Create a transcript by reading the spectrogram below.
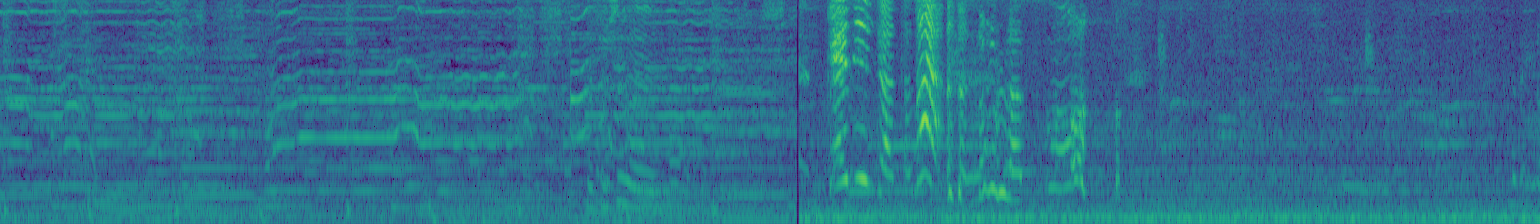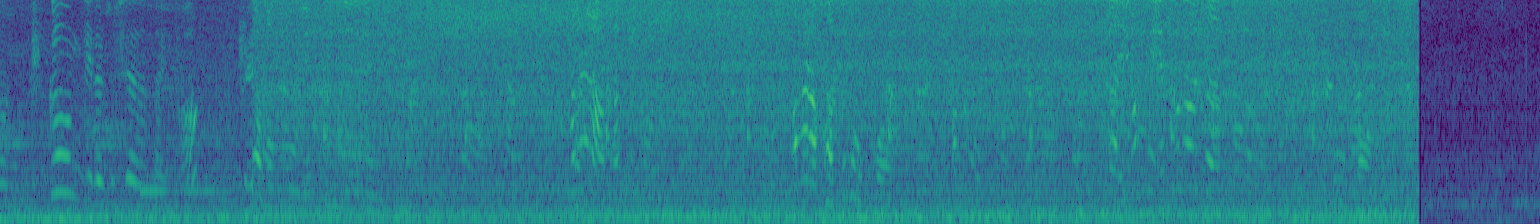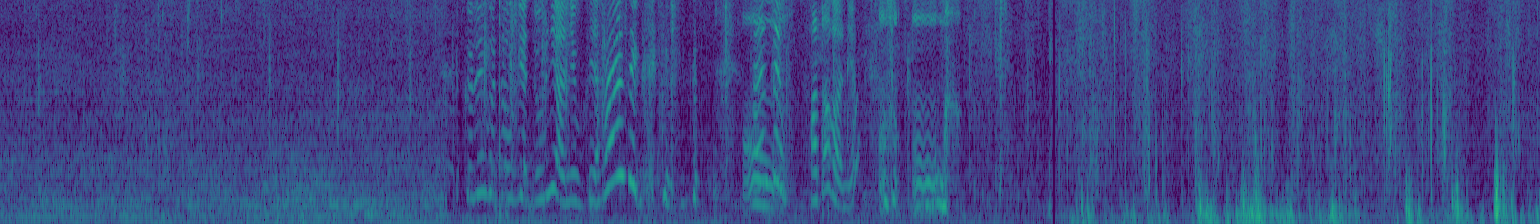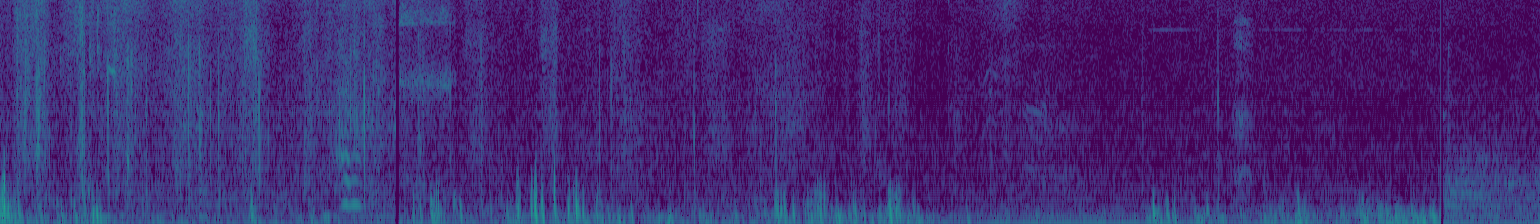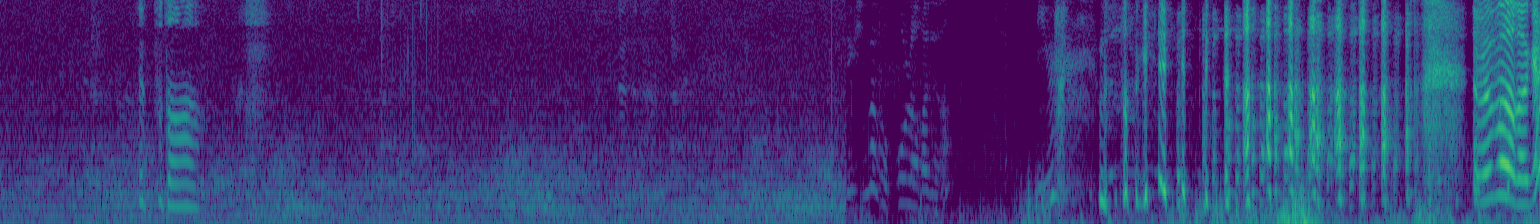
야, 조심해. 깨지인 줄 알았잖아. 놀랐어. 그래 이런 두꺼운 길을 조심해야 된다니까. 내가 너무 예쁜데. 카메라 안 닦일 거야. 카메라 가지고 올 거야. 나 이렇게 예쁘게 할줄 알았어. 그리고 저게 눈이 아니고 그냥 하얀색 하얀색 바닥 아니야? 예쁘다. 신발 벗고 올라가야 되나? 너 저기 멤버가 가게?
